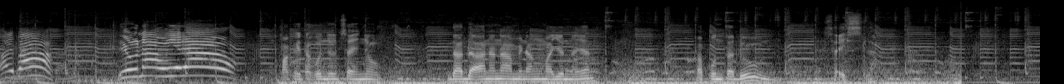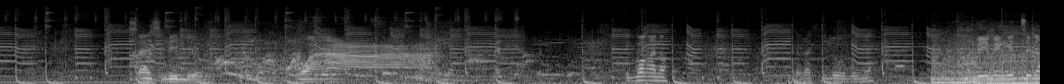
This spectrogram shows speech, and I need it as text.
Ay ba? Yun na, yun na! Pakita ko dun sa inyo. Dadaanan namin ang mayon na yan. Papunta dun sa isla. Science video. Wow! Tigwang ano? Saka si lolo niya. Namimingwit sila.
